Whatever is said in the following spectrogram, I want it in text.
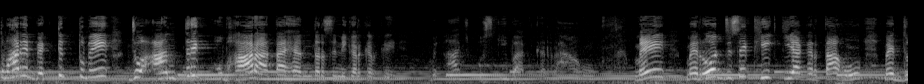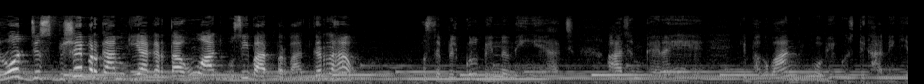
तुम्हारे व्यक्तित्व में जो आंतरिक उभार आता है अंदर से निकल करके, मैं आज उसकी बात कर रहा हूँ। मैं मैं रोज जिसे ठीक किया करता हूँ, मैं रोज जिस विषय पर काम किया करता हूँ, आज उसी बात पर बात कर रहा हूँ। उससे बिल्कुल भिन्न नहीं है आज। आज हम कह रहे हैं कि भगवान को भी कुछ दिखाने की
